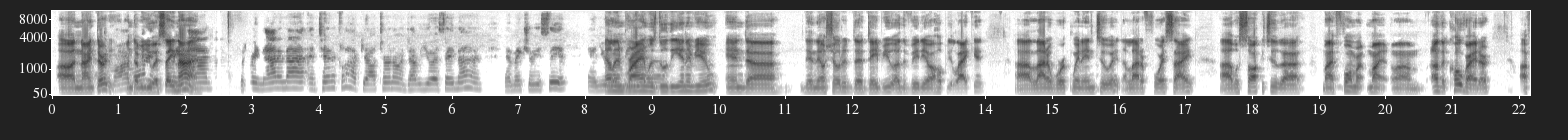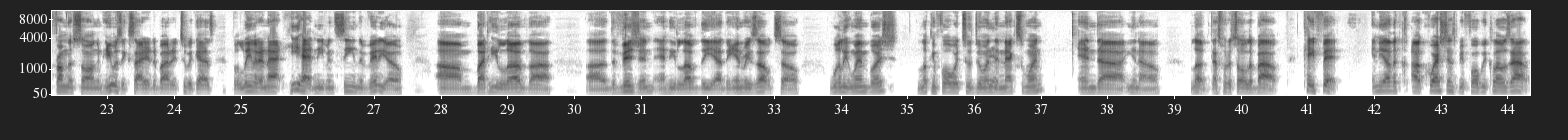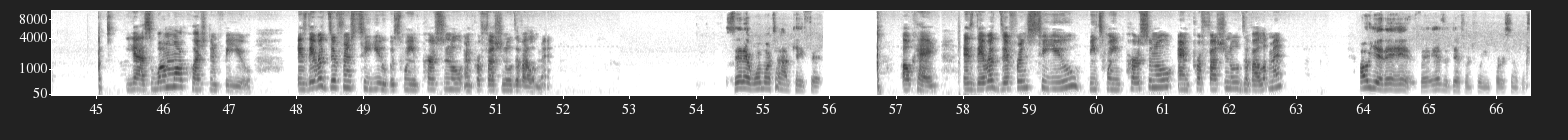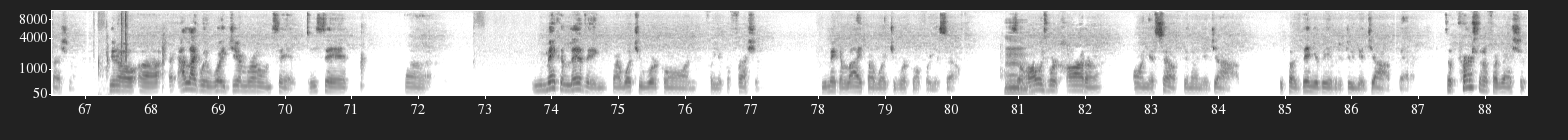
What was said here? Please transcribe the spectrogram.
uh, nine thirty on WUSA nine. nine. Between nine and nine and ten o'clock, y'all turn on WUSA nine and make sure you see it. And you Ellen Bryan was uh, do the interview, and uh, then they'll show the, the, debut of the video. I hope you like it. Uh, a lot of work went into it, a lot of foresight. I was talking to the my former my um, other co-writer uh, from the song, and he was excited about it too because, believe it or not, he hadn't even seen the video, um, but he loved uh, uh, the vision and he loved the uh, the end result. So, Willie Winbush, looking forward to doing yeah. the next one, and uh, you know, look, that's what it's all about. K Fit, any other uh, questions before we close out? Yes, one more question for you. Is there a difference to you between personal and professional development? Say that one more time, K Fit. Okay. Is there a difference to you between personal and professional development? Oh yeah, there is. There is a difference between personal and professional. You know, uh, I, I like what way Jim Rohn said. He said, uh, "You make a living by what you work on for your profession. You make a life by what you work on for yourself. So Mm. always work harder on yourself than on your job, because then you'll be able to do your job better. So personal profession,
